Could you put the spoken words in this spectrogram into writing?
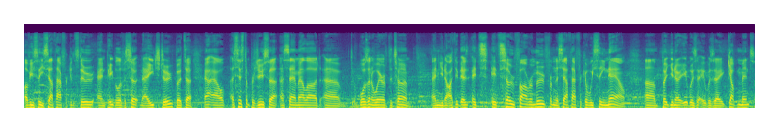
obviously South Africans do, and people of a certain age do. But uh, our, assistant producer uh, Sam Allard uh, wasn't aware of the term, and you know I think it's it's so far removed from the South Africa we see now. Uh, but you know it was it was a government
